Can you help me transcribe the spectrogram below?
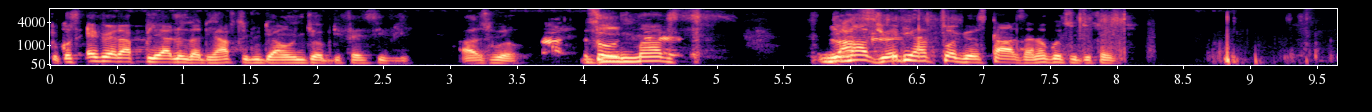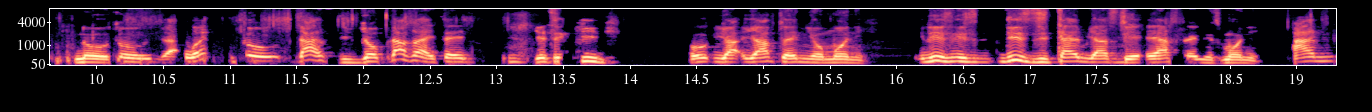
Because every other player knows that they have to do their own job defensively as well. So the Mavs, the Mavs, you already have two of your stars are not going to defend. No, so when, so that's the job. That's why I said, get a kid. Oh, you, you have to earn your money. This is this is the time he has to he has to earn his money. And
